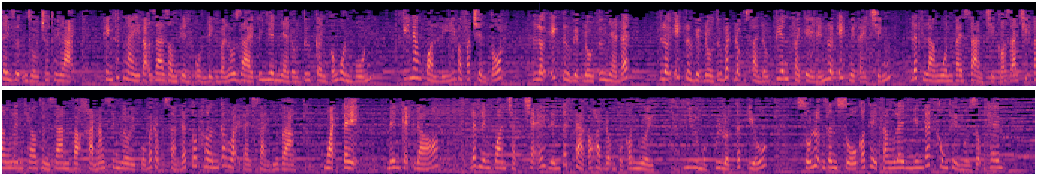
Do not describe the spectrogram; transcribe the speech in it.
xây dựng rồi cho thuê lại. Hình thức này tạo ra dòng tiền ổn định và lâu dài, tuy nhiên nhà đầu tư cần có nguồn vốn, kỹ năng quản lý và phát triển tốt. Lợi ích từ việc đầu tư nhà đất, Lợi ích từ việc đầu tư bất động sản đầu tiên phải kể đến lợi ích về tài chính. Đất là nguồn tài sản chỉ có giá trị tăng lên theo thời gian và khả năng sinh lời của bất động sản đất tốt hơn các loại tài sản như vàng, ngoại tệ. Bên cạnh đó, đất liên quan chặt chẽ đến tất cả các hoạt động của con người, như một quy luật tất yếu. Số lượng dân số có thể tăng lên nhưng đất không thể mở rộng thêm.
